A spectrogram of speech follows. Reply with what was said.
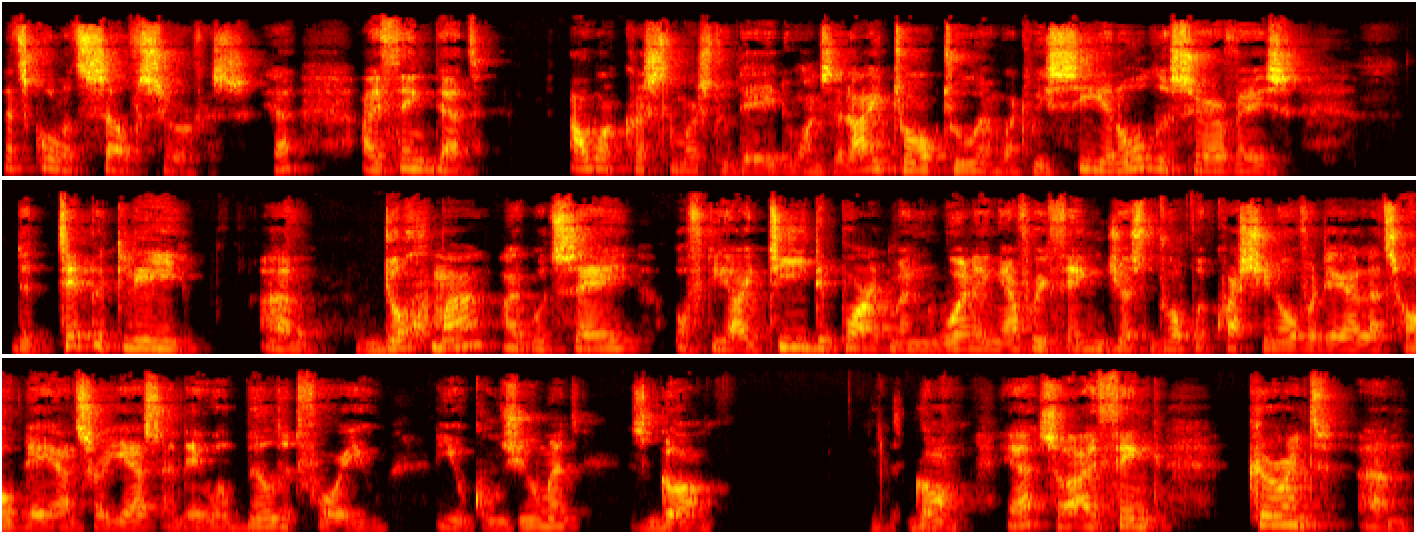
let's call it self-service yeah i think that our customers today the ones that i talk to and what we see in all the surveys the typically um, dogma i would say of the it department running everything. Just drop a question over there. Let's hope they answer yes and they will build it for you. You consume it it's gone. It's gone. Yeah so i think current um,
